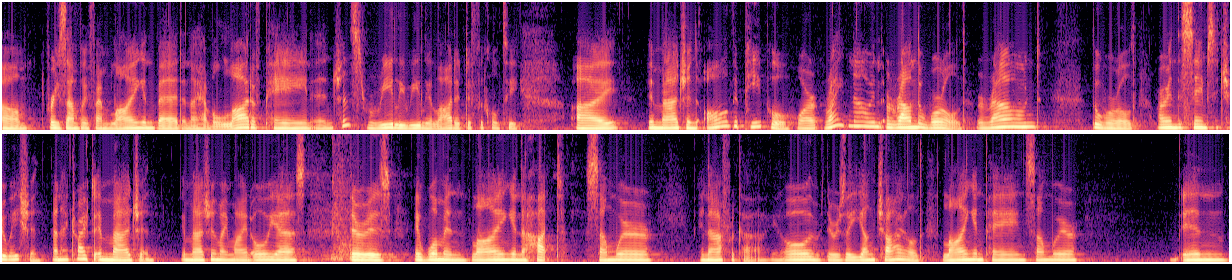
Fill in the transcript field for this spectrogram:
um, for example, if I'm lying in bed and I have a lot of pain and just really, really a lot of difficulty, I imagine all the people who are right now in, around the world, around the world, are in the same situation. And I try to imagine, imagine in my mind, oh, yes, there is a woman lying in a hut somewhere in Africa. You know, oh, there is a young child lying in pain somewhere in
